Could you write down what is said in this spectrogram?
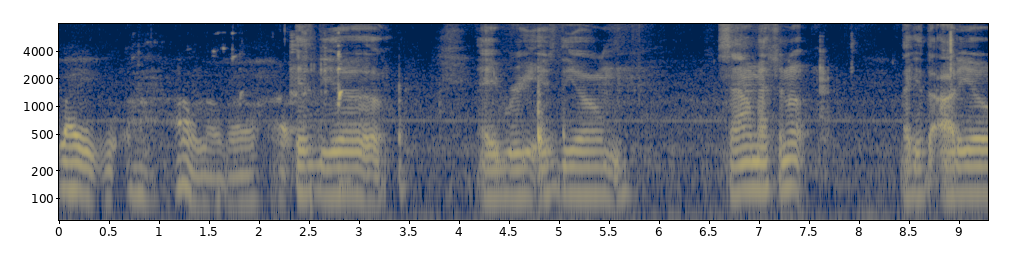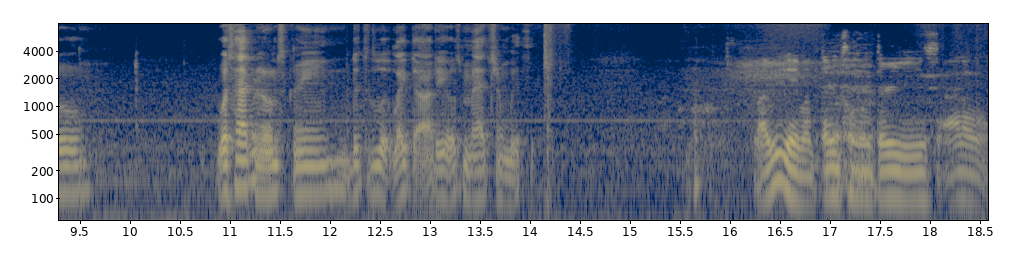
Like, I don't know, bro. Is the uh, Avery is the um sound matching up? Like is the audio? What's happening on the screen? Does it look like the audio is matching with it? Like we gave up 13 threes. I don't.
